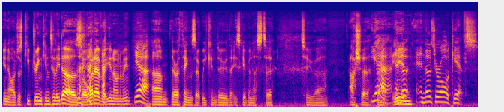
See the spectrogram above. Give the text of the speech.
You know, I'll just keep drinking till He does, or whatever. you know what I mean? Yeah. Um, there are things that we can do that He's given us to to uh, usher yeah and, in. tho- and those are all gifts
